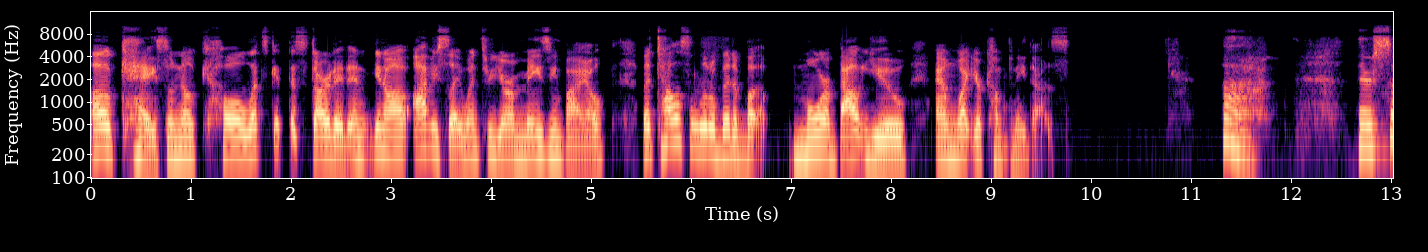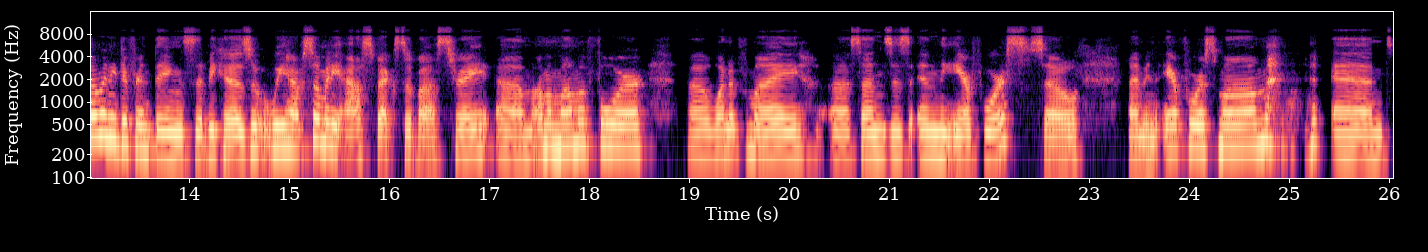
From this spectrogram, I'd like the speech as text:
Okay, so Nicole, let's get this started. And, you know, obviously I went through your amazing bio, but tell us a little bit about more about you and what your company does. Ah, there's so many different things that because we have so many aspects of us, right? Um, I'm a mom of four. Uh, one of my uh, sons is in the Air Force, so I'm an Air Force mom, and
